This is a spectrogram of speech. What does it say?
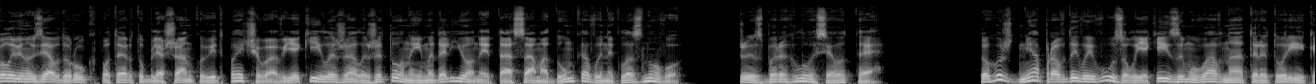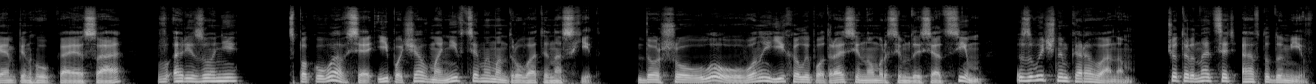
Коли він узяв до рук потерту бляшанку від печива, в якій лежали жетони і медальйони, та сама думка виникла знову чи збереглося оте? Того ж дня правдивий вузол, який зимував на території кемпінгу КСА в Аризоні, спакувався і почав манівцями мандрувати на схід. До шоу Лоу вони їхали по трасі номер 77 звичним караваном, 14 автодомів,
